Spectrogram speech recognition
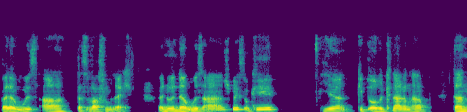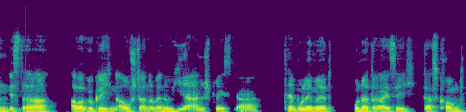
bei der USA das Waffenrecht. Wenn du in der USA ansprichst, okay, hier gibt eure Knarren ab, dann ist da aber wirklich ein Aufstand. Und wenn du hier ansprichst, ja, Tempolimit 130, das kommt,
